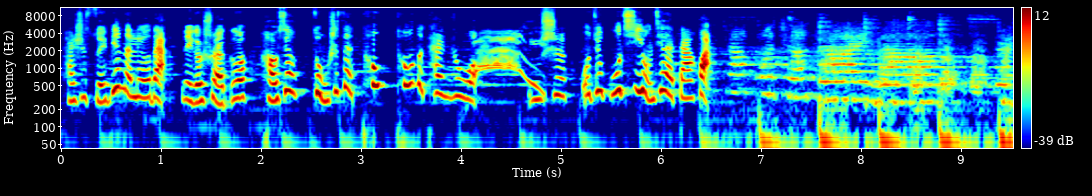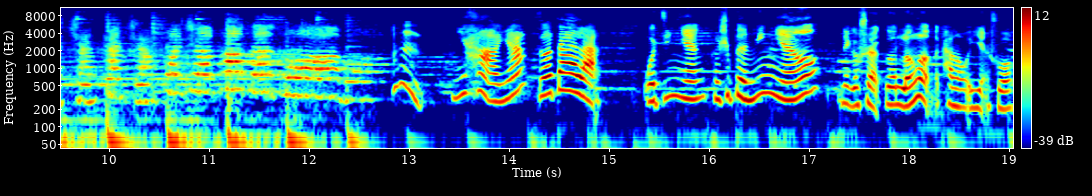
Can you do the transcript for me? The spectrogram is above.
还是随便的溜达，那个帅哥好像总是在偷偷的看着我。于是我就鼓起勇气来搭话。嗯，你好呀，多大了？我今年可是本命年哦。那个帅哥冷冷的看了我一眼，说：“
